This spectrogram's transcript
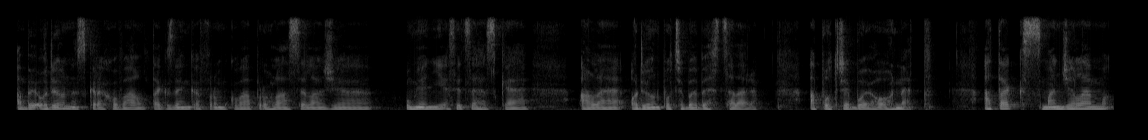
Aby Odeon neskrachoval, tak Zdenka Fromková prohlásila, že umění je sice hezké, ale Odeon potřebuje bestseller a potřebuje ho hned. A tak s manželem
